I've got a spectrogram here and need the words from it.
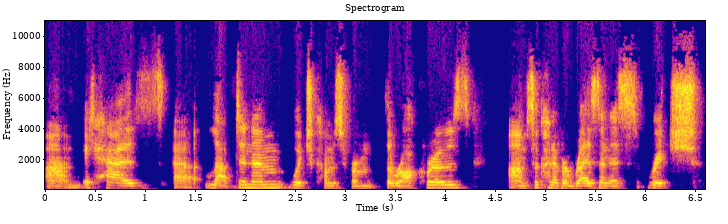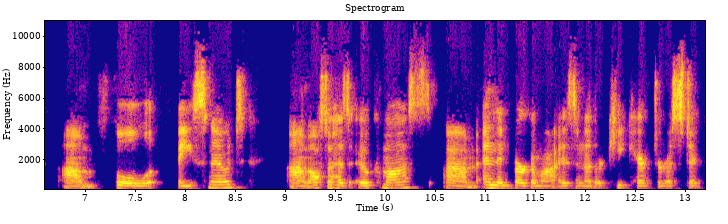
um, it has uh, labdanum, which comes from the rock rose. Um, so kind of a resinous, rich, full base note. Um, also has oak moss, um, and then bergamot is another key characteristic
